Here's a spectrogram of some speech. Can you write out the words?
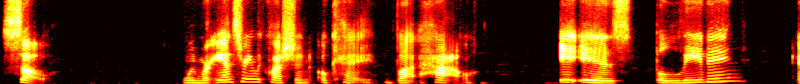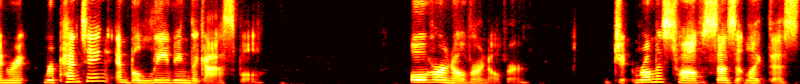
So, when we're answering the question, okay, but how? It is believing and re- repenting and believing the gospel over and over and over. J- Romans 12 says it like this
